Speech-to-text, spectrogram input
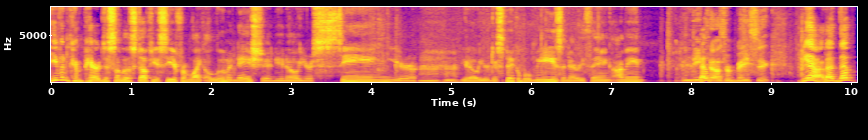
even compared to some of the stuff you see from like Illumination, you know, your Sing, your, you know, your Despicable Me's and everything. I mean, The details were basic. yeah, that that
